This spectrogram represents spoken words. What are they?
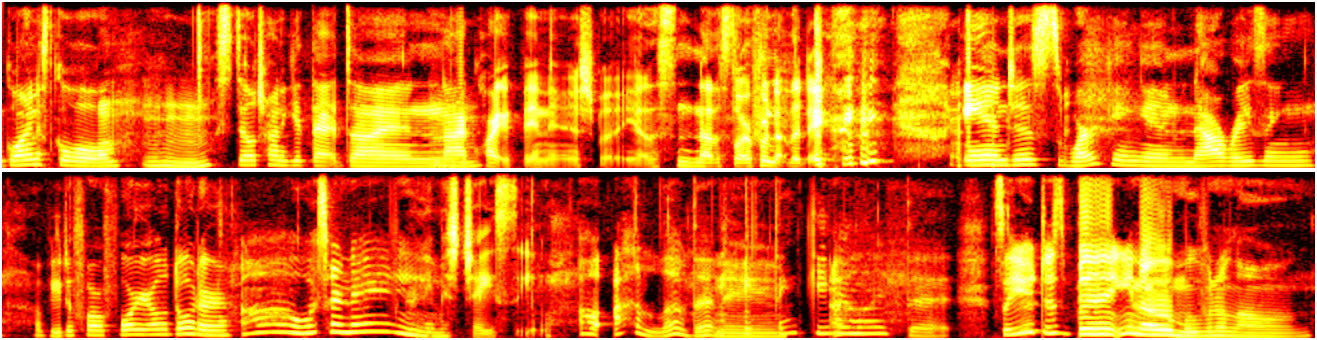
going to school, mm-hmm. still trying to get that done. Mm-hmm. Not quite finished, but yeah, that's another story for another day. and just working and now raising a beautiful four year old daughter. Oh, what's her name? Her name is JC. Oh, I love that name. Thank you. I like that. So you just been, you know, moving along.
